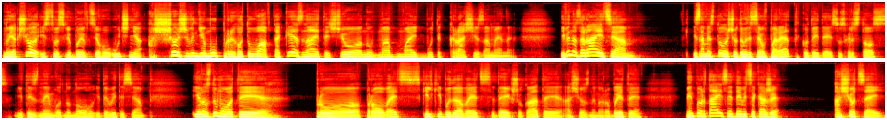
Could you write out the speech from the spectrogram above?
Ну, якщо Ісус любив цього учня, а що ж він йому приготував таке, знаєте, що ну, мають бути кращі за мене? І він озирається, і замість того, щоб дивитися вперед, куди йде Ісус Христос, іти з ним в одну ногу і дивитися, і роздумувати про, про овець, скільки буде овець, де їх шукати, а що з ними робити. Він повертається і дивиться, каже: А що цей?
